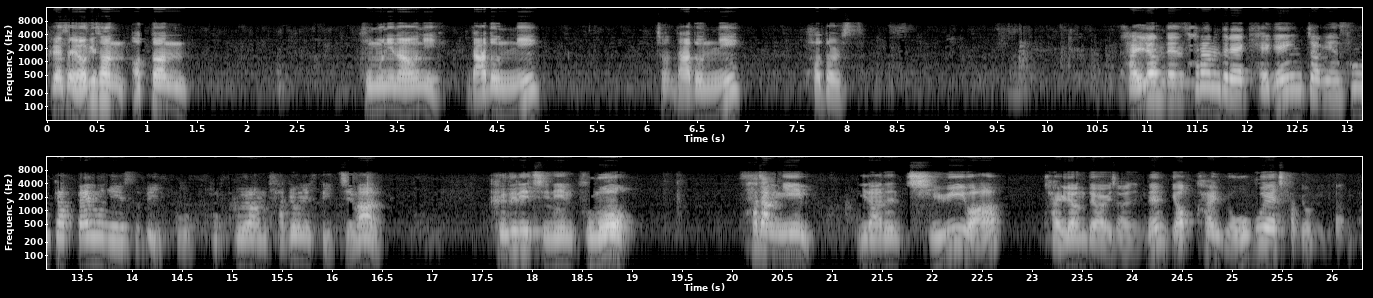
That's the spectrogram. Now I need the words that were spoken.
그래서 여기선 어떤 구문이 나오니 나돈니 저 나돈니 버덜스 관련된 사람들의 개개인적인 성격 때문일 수도 있고 그런 작용일 수도 있지만 그들이 지닌 부모, 사장님이라는 지위와 관련되어 있는 역할 요구의 작용이기도 합니다.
